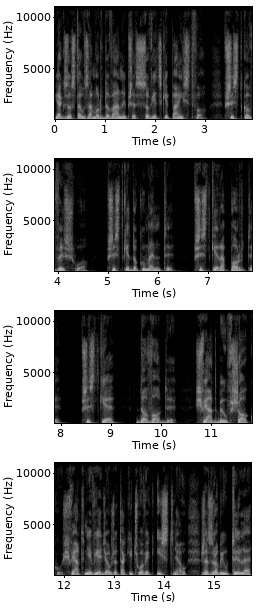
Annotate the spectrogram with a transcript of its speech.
jak został zamordowany przez sowieckie państwo. Wszystko wyszło, wszystkie dokumenty, wszystkie raporty, wszystkie dowody. Świat był w szoku, świat nie wiedział, że taki człowiek istniał, że zrobił tyle,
